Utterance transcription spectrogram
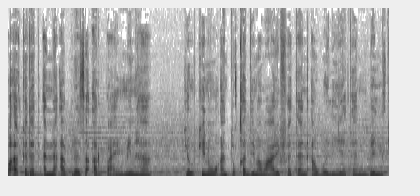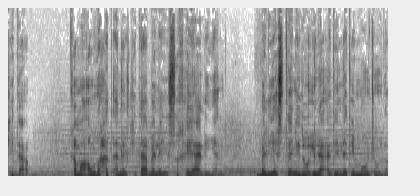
وأكدت أن أبرز أربع منها يمكن أن تقدم معرفة أولية بالكتاب. كما أوضحت أن الكتاب ليس خياليا بل يستند إلى أدلة موجودة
